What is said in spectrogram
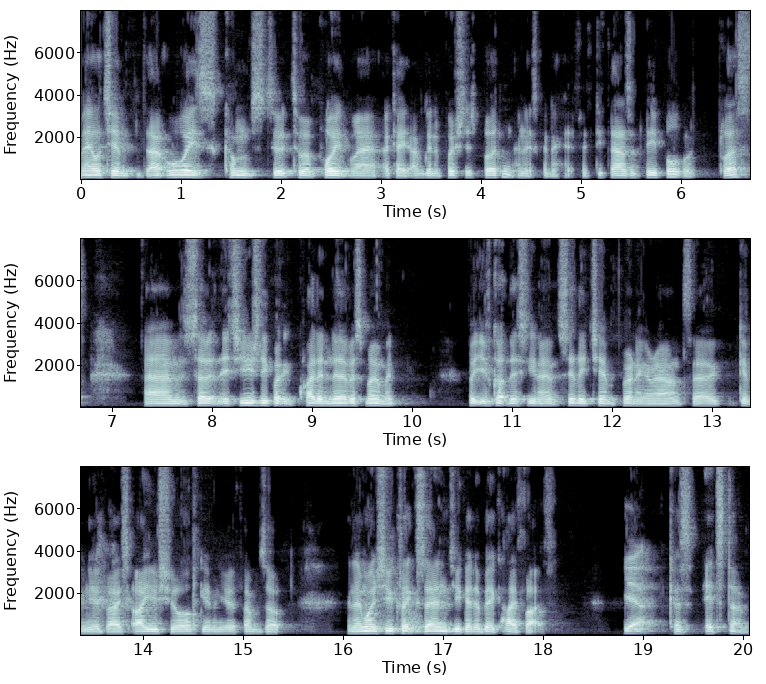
Mailchimp that always comes to to a point where okay, I'm going to push this button and it's going to hit fifty thousand people or plus. Um, so it's usually quite quite a nervous moment. But you've got this, you know, silly chimp running around uh, giving you advice. Are you sure? Giving you a thumbs up, and then once you click send, you get a big high five. Yeah, because it's done,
